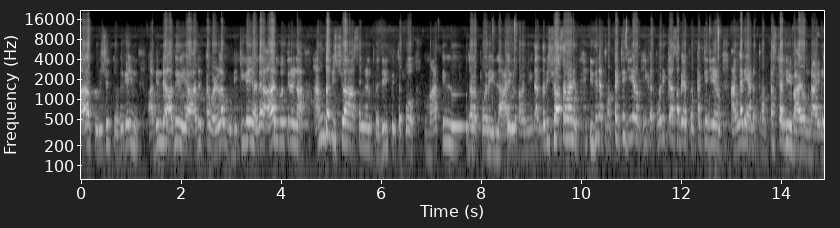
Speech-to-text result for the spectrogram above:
ആ കുരിശിൽ തൊടുകയും അതിന്റെ അത് അതിട്ട വെള്ളം കുടിക്കുകയും അല്ല ആ രൂപത്തിലുള്ള അന്ധവിശ്വാസങ്ങൾ പ്രചരിപ്പിച്ചപ്പോ മാർട്ടിൻ ലൂതറെ പോലെയുള്ള ആളുകൾ പറഞ്ഞു ഇത് അന്ധവിശ്വാസമാണ്. ഇതിനെ പ്രൊട്ടക്ട് ചെയ്യണം. ഈ കത്തോലിക്ക സഭയെ പ്രൊട്ടക്ട് ചെയ്യണം. അങ്ങനെയാണ് പ്രൊട്ടസ്റ്റന്റ് വിഭാഗം ഉണ്ടായത്.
